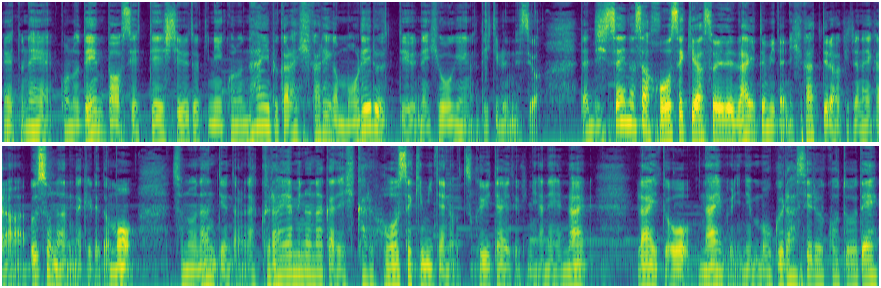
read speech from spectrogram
えっ、ー、とね、この電波を設定しているときに、この内部から光が漏れるっていうね、表現ができるんですよ。だ実際のさ、宝石はそれでライトみたいに光ってるわけじゃないから、嘘なんだけれども、その、なんて言うんだろうな、暗闇の中で光る宝石みたいなのを作りたいときにはね、ライライトを内部にね、潜らせることで、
